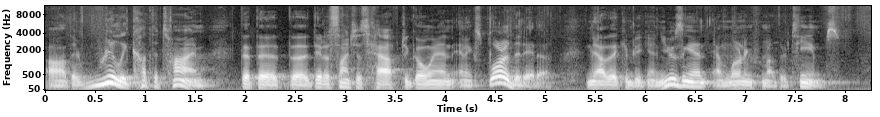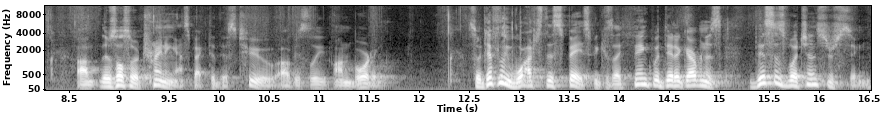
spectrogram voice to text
uh, they really cut the time that the, the data scientists have to go in and explore the data. Now they can begin using it and learning from other teams. Um, there's also a training aspect to this too, obviously, onboarding. So definitely watch this space because I think with data governance, this is what's interesting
